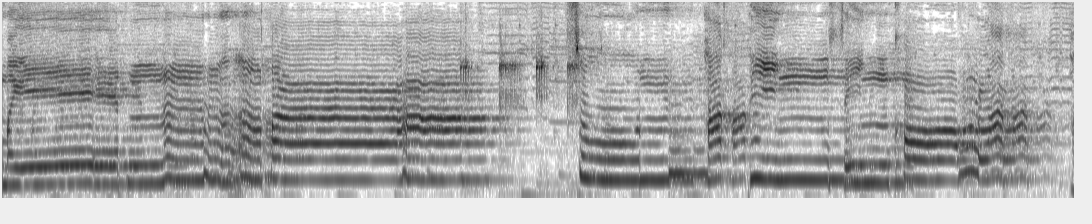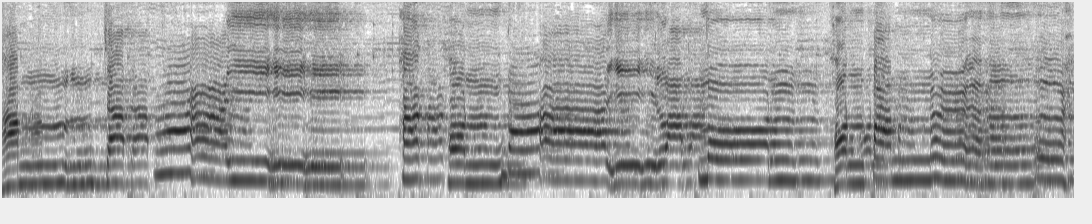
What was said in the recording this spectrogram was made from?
เมตตาศูนย์พักพิงสิ่งของลับท่านจัดให้พักผ่อนได้หลับนอนผ่อนปันห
